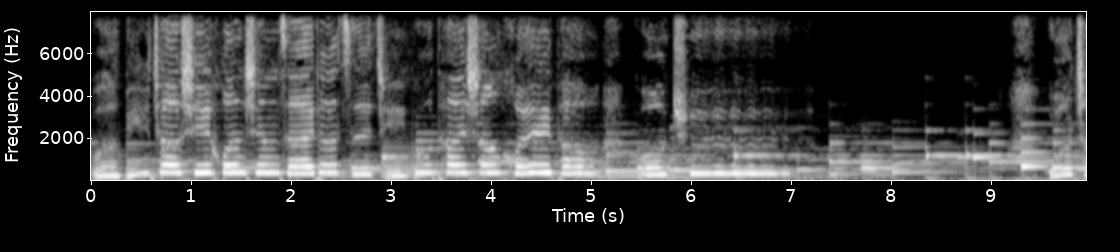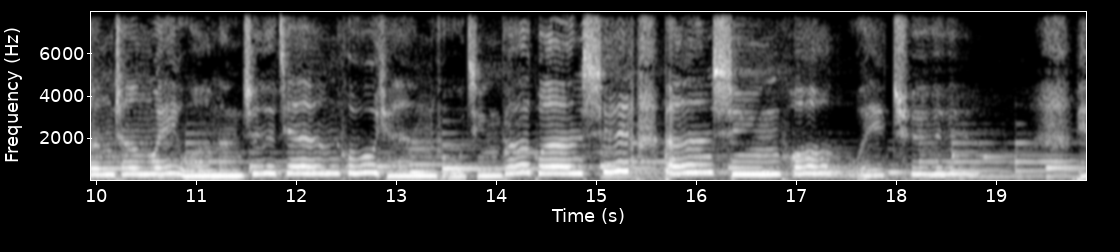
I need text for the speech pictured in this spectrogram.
我比较喜欢现在的自己，不太想回到过去。我常常为我们之间忽远忽近的关系担心或委屈，别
